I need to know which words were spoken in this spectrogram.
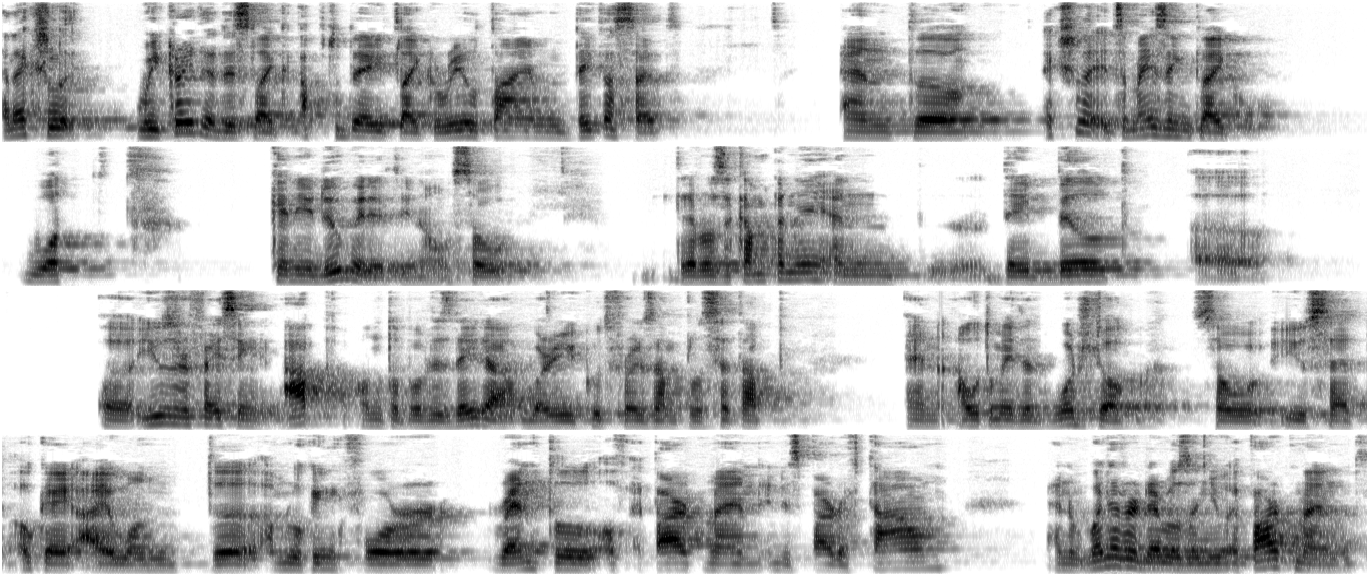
And actually, we created this like up to date, like real time data set. And uh, actually, it's amazing, like what can you do with it? You know, so there was a company and they built a, a user facing app on top of this data where you could, for example, set up an automated watchdog. So you said, okay, I want, uh, I'm looking for rental of apartment in this part of town, and whenever there was a new apartment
